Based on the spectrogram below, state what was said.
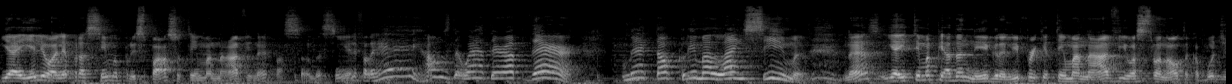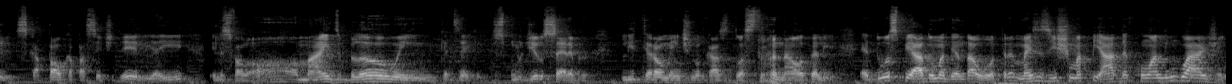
E aí ele olha para cima pro espaço, tem uma nave, né, passando assim, e ele fala: "Hey, how's the weather up there?" Como é que tá o clima lá em cima, né? E aí tem uma piada negra ali porque tem uma nave e o astronauta acabou de escapar o capacete dele e aí eles falam: "Oh, mind blowing", quer dizer, explodir o cérebro, literalmente no caso do astronauta ali. É duas piadas uma dentro da outra, mas existe uma piada com a linguagem,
